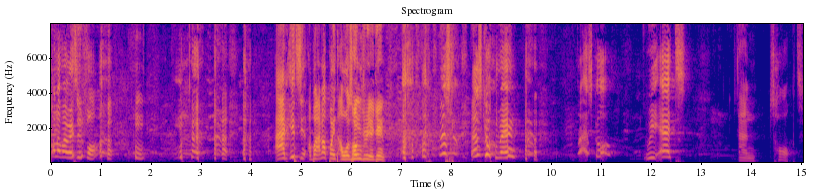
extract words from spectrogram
what am I waiting for? I had eaten, but at that point I was hungry again. let's go, let's go, man. let's go. We ate and talked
